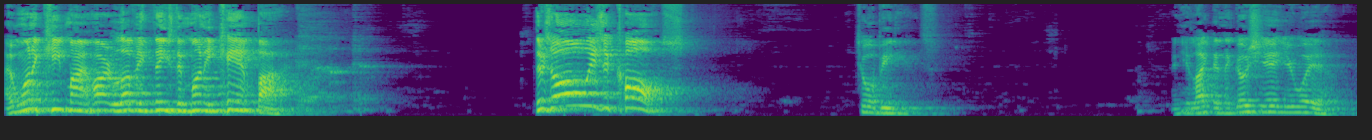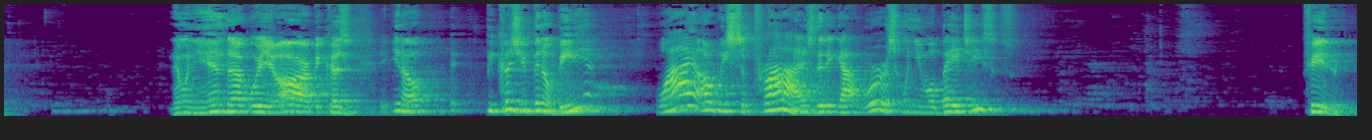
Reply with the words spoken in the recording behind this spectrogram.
I want to keep my heart loving things that money can't buy. There's always a cost to obedience. And you like to negotiate your way out. And then when you end up where you are because, you know, because you've been obedient, why are we surprised that it got worse when you obey Jesus? Peter,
